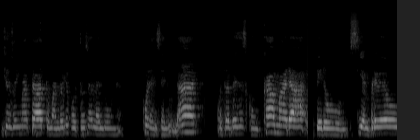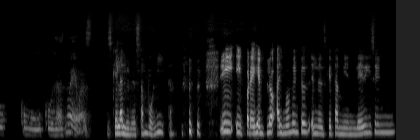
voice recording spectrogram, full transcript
Yo soy matada tomándole fotos a la luna con el celular, otras veces con cámara, pero siempre veo como cosas nuevas es que la luna es tan bonita. y, y, por ejemplo, hay momentos en los que también le dicen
